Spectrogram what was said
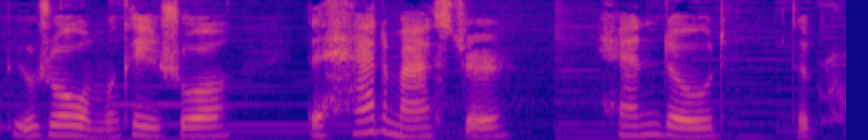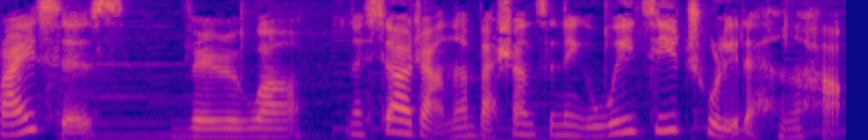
比如说，我们可以说 The headmaster handled the crisis very well。那校长呢，把上次那个危机处理得很好。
